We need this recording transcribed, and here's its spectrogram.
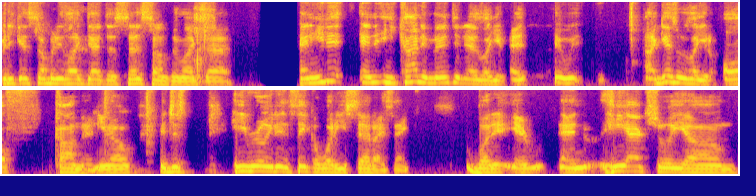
you get somebody like that that says something like that, and he did, and he kind of meant it as like it, it was. I guess it was like an off comment, you know. It just he really didn't think of what he said. I think, but it, it and he actually um,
